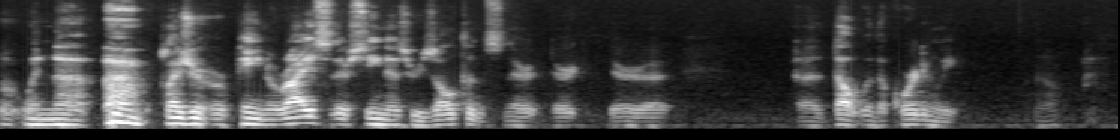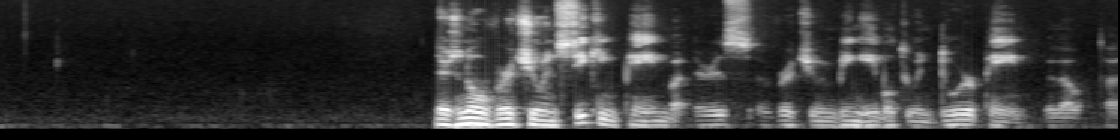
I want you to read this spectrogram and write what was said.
When uh, pleasure or pain arise, they're seen as resultants. They're they're they're uh, uh, dealt with accordingly. You there's no virtue in seeking pain, but there is a virtue in being able to endure pain without uh,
